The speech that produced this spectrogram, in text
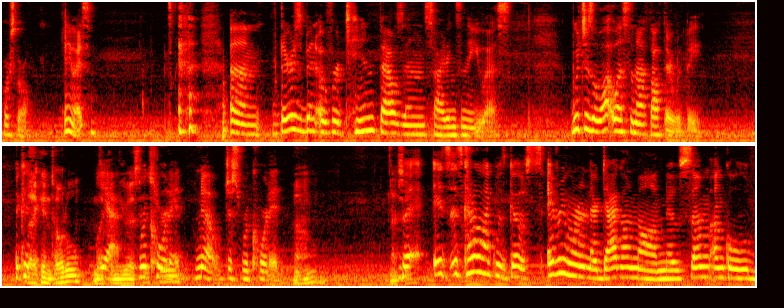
Horse girl. Anyways, um, there's been over 10,000 sightings in the U.S., which is a lot less than I thought there would be. Because, Like in total, like yeah, in U.S. recorded. No, just recorded. History? I. But it's it's kind of like with ghosts. Everyone and their daggone mom knows some uncle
